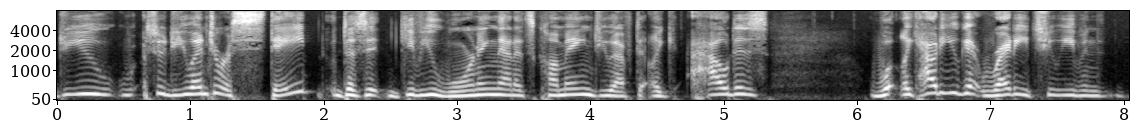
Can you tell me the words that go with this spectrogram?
do you so do you enter a state does it give you warning that it's coming do you have to like how does what like how do you get ready to even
